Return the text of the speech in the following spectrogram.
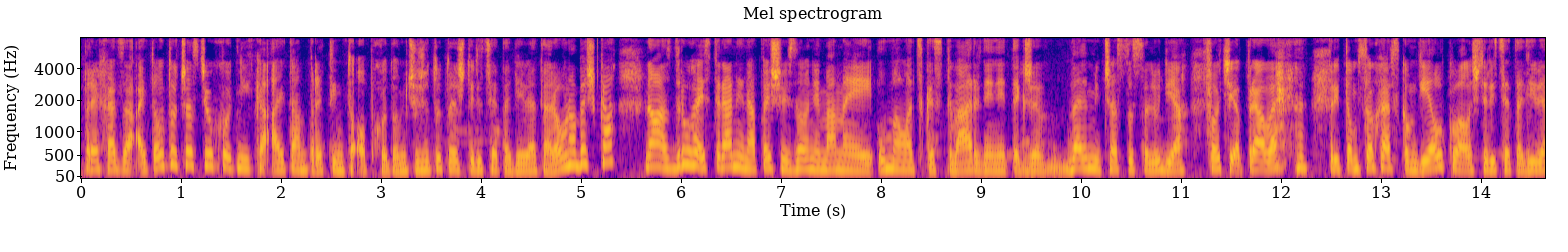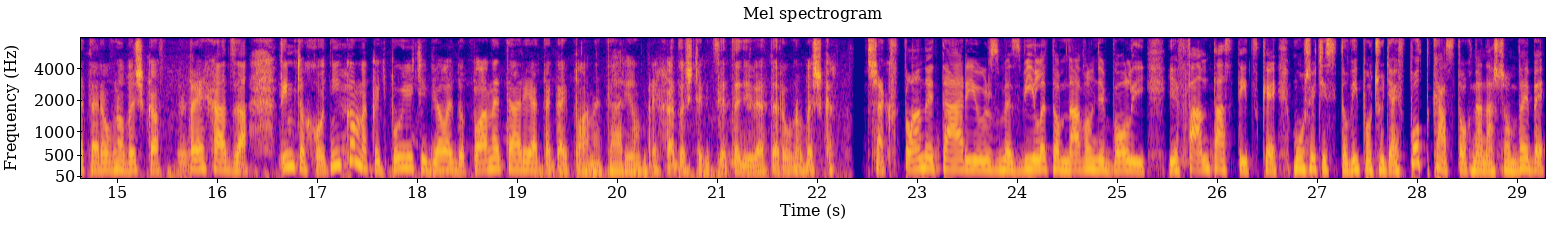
prechádza aj touto časťou chodníka, aj tam pred týmto obchodom. Čiže toto je 49. rovnobežka. No a z druhej strany na pešej zóne máme jej umelecké stvárnenie, takže veľmi často sa ľudia fotia práve pri tom sochárskom dielku, ale 49. rovnobežka prechádza týmto chodníkom a keď pôjdete ďalej do planetária, tak aj planetárium prechádza 49. rovnobežka. Však v planetáriu už sme s výletom na vlne boli. Je fantastické. Môžete si to vypočuť aj v podcastoch na našom webe.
